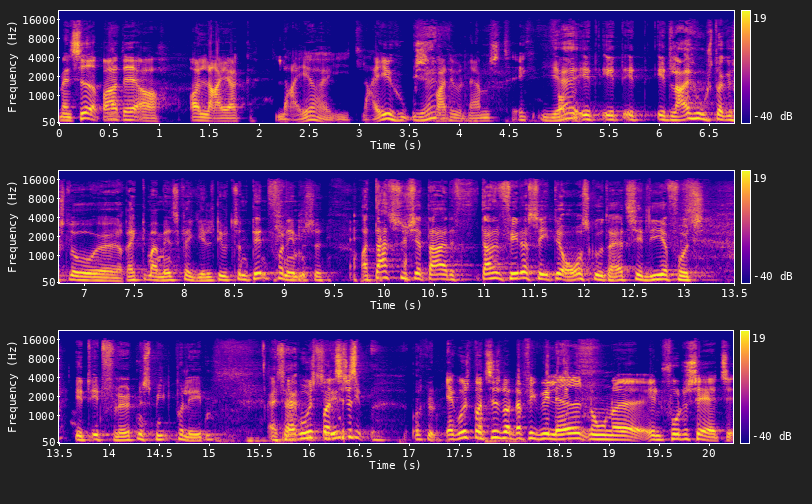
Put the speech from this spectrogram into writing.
man sidder bare der og, og leger, leger i et legehus, ja. var det jo nærmest. Ikke? Ja, et, et, et, et legehus, der kan slå øh, rigtig mange mennesker ihjel. Det er jo sådan den fornemmelse. og der synes jeg, der er, det, der er det fedt at se det overskud, der er til lige at få et, et, et flirtende smil på læben. Altså, jeg kan huske på et tidspunkt, Undskyld. Jeg kan huske på et tidspunkt, der fik vi lavet nogle, øh, en fotoserie, til,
